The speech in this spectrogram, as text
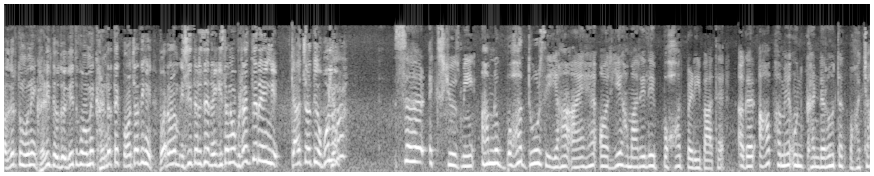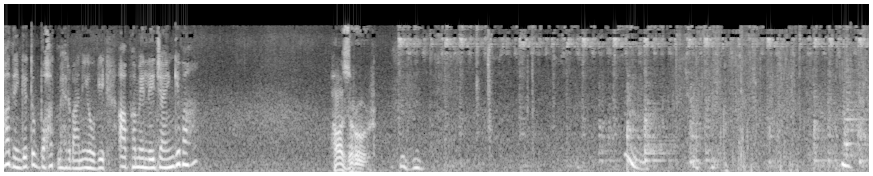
अगर तुम उन्हें घड़ी दे दोगे तो वो हमें खंडर तक पहुँचा देंगे वरना हम इसी तरह से रेगिस्तान में भटकते रहेंगे। क्या चाहते हो बोलो। सर एक्सक्यूज मी हम लोग बहुत दूर से यहाँ आए हैं और ये हमारे लिए बहुत बड़ी बात है। अगर आप हमें उन खंडरों तक पहुँचा देंगे तो बहुत मेहरबानी होगी। आप हमें ले जाएँगे वहाँ? हाँ ज़रूर।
